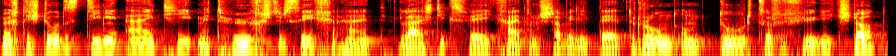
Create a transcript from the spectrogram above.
Möchtest du, dass deine IT mit höchster Sicherheit, Leistungsfähigkeit und Stabilität rund um die Tour zur Verfügung steht?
